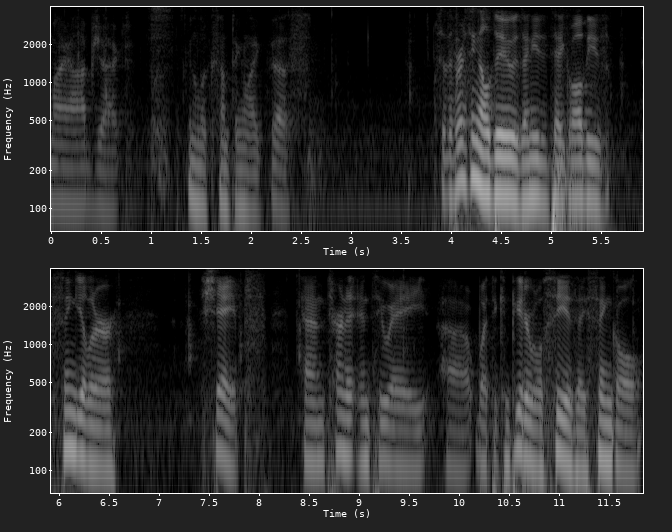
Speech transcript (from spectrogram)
my object. It's going to look something like this. So the first thing I'll do is I need to take all these singular shapes and turn it into a uh, what the computer will see is a single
